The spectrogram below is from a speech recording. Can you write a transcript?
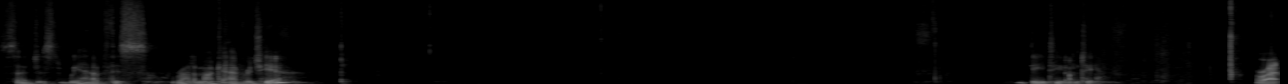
So just we have this Rademacher average here. Dt on t. Right.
